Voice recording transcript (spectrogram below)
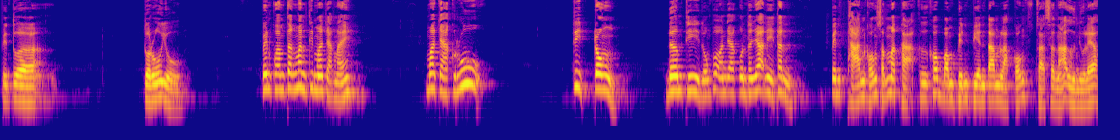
เป็นตัวตัวรู้อยู่ เป็นความตั้งมั่นที่มาจากไหน มาจากรู้ที่ตรงเดิมทีหลวงพ่ออัญญากุณทยะนี่ท่าน เป็นฐานของสมถะคือเขาบำเพ็ญเพียรตามหลักของศาสนาอื่นอยู่แล้ว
